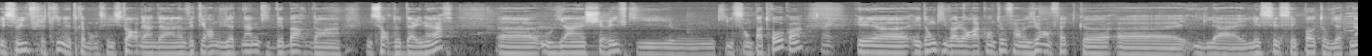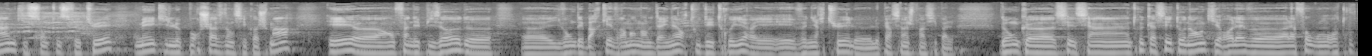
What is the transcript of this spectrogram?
Et celui de Friedkin est très bon. C'est l'histoire d'un- vétéran du Vietnam qui débarque dans un- une sorte de diner euh, où il y a un shérif qui euh, qui le sent pas trop, quoi. Et, euh, et donc il va leur raconter au fur et à mesure en fait que euh, a laissé ses potes au Vietnam, qui se sont tous fait tuer, mais qu'il le pourchasse dans ses cauchemars. Et euh, en fin d'épisode, euh, ils vont débarquer vraiment dans le diner, tout détruire et, venir tuer le personnage principal. Donc euh, c'est un, truc assez étonnant qui relève euh, à la fois où on retrouve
